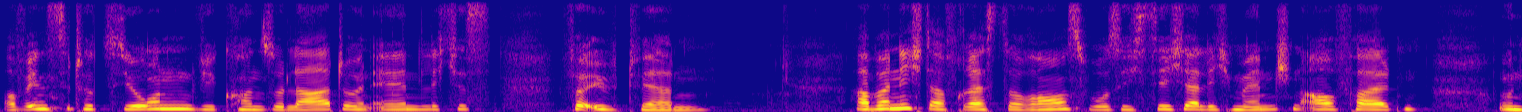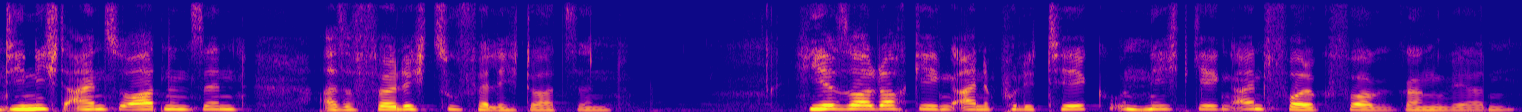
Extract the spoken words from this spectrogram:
auf Institutionen wie Konsulate und ähnliches verübt werden. Aber nicht auf Restaurants, wo sich sicherlich Menschen aufhalten und die nicht einzuordnen sind, also völlig zufällig dort sind. Hier soll doch gegen eine Politik und nicht gegen ein Volk vorgegangen werden.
